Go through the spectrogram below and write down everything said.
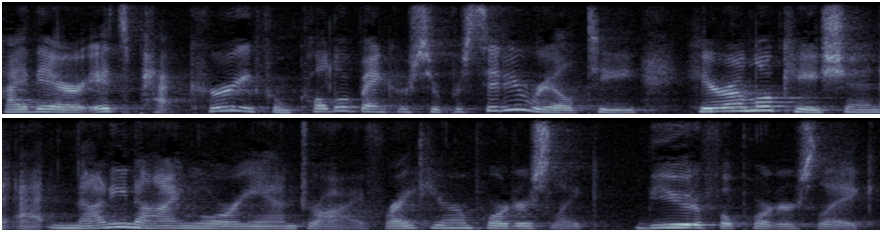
Hi there, it's Pat Currie from Coldwell Banker Supercity Realty here on location at 99 Loriann Drive, right here in Porters Lake. Beautiful Porters Lake.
